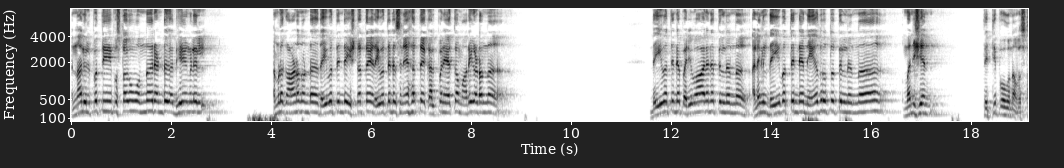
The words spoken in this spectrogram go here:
എന്നാൽ ഉൽപ്പത്തി പുസ്തകം ഒന്ന് രണ്ട് അധ്യായങ്ങളിൽ നമ്മൾ കാണുന്നുണ്ട് ദൈവത്തിന്റെ ഇഷ്ടത്തെ ദൈവത്തിന്റെ സ്നേഹത്തെ കൽപ്പനയൊക്കെ മറികടന്ന് ദൈവത്തിന്റെ പരിപാലനത്തിൽ നിന്ന് അല്ലെങ്കിൽ ദൈവത്തിന്റെ നേതൃത്വത്തിൽ നിന്ന് മനുഷ്യൻ തെറ്റിപ്പോകുന്ന അവസ്ഥ.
